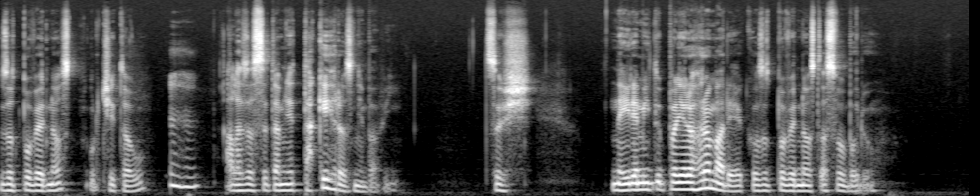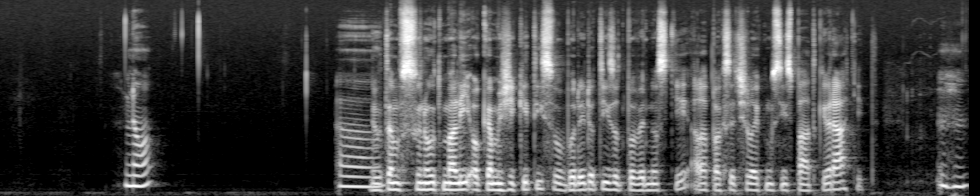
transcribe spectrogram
zodpovědnost určitou, mm-hmm. ale zase tam mě taky hrozně baví. Což nejde mít úplně dohromady, jako zodpovědnost a svobodu. No. Uh... Jdou tam vsunout malý okamžiky té svobody do té zodpovědnosti, ale pak se člověk musí zpátky vrátit. Mm-hmm.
